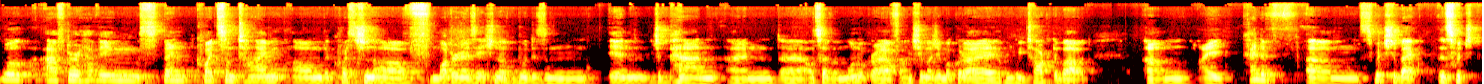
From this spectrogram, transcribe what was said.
Well, after having spent quite some time on the question of modernization of Buddhism in Japan and uh, also have a monograph on Shimaji Mokurai, whom we talked about, um, I kind of um, switched back, uh, switched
